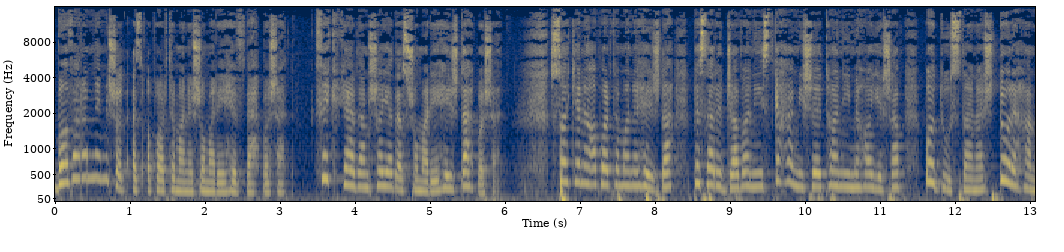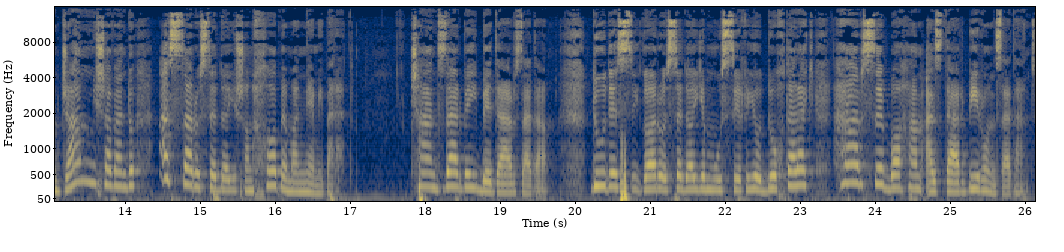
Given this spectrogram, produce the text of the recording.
باورم نمی‌شد از آپارتمان شماره 17 باشد فکر کردم شاید از شماره 18 باشد ساکن آپارتمان هجده پسر جوانی است که همیشه تا نیمه های شب با دوستانش دور هم جمع می شوند و از سر و صدایشان خوابمان نمی‌برد. چند ضربه ای به در زدم. دود سیگار و صدای موسیقی و دخترک هر سه با هم از در بیرون زدند.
